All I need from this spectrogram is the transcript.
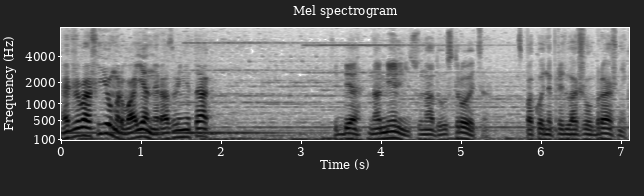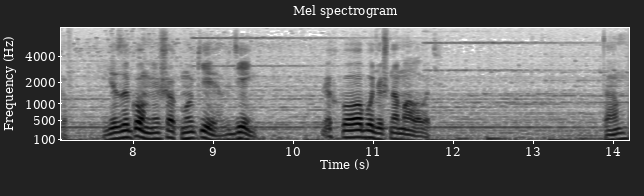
Это же ваш юмор военный, разве не так?» «Тебе на мельницу надо устроиться», — спокойно предложил Бражников. «Языком мешок муки в день». Легко будешь намалывать. Там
